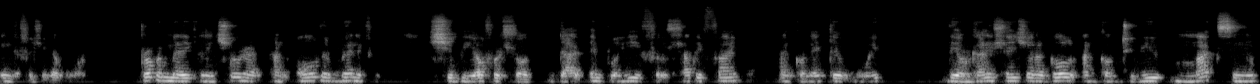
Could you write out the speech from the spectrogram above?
in the physical world. Proper medical insurance and all other benefits should be offered so that employees feel satisfied and connected with the organizational goal and contribute maximum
